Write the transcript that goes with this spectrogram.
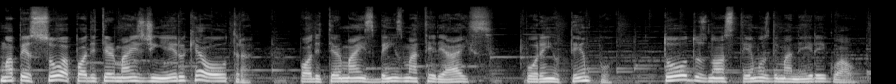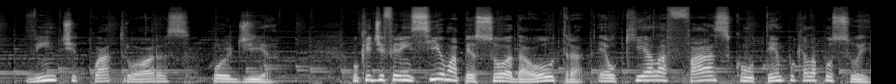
Uma pessoa pode ter mais dinheiro que a outra, pode ter mais bens materiais, porém o tempo todos nós temos de maneira igual, 24 horas por dia. O que diferencia uma pessoa da outra é o que ela faz com o tempo que ela possui.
